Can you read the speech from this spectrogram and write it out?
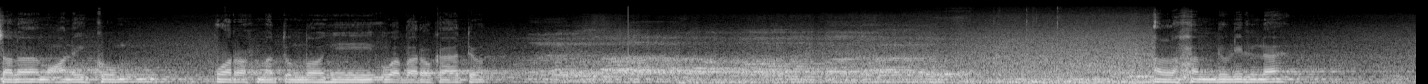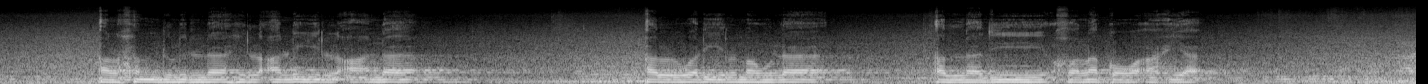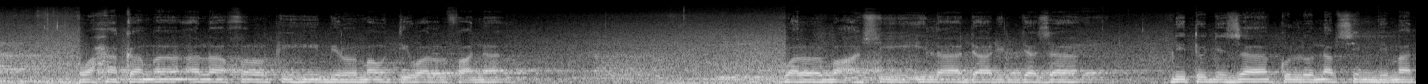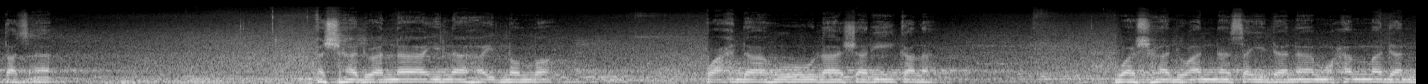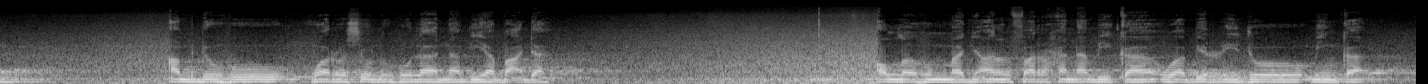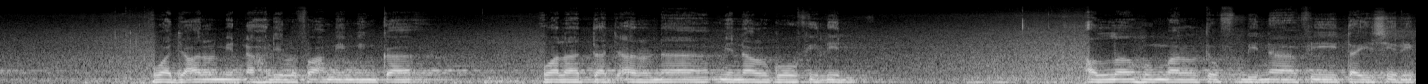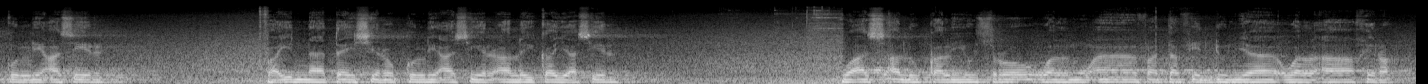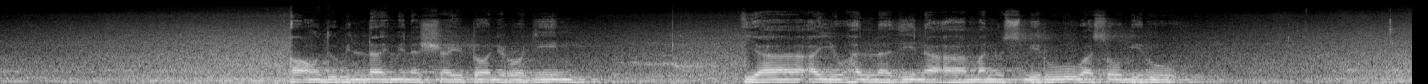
Assalamualaikum warahmatullahi wabarakatuh. Alhamdulillah. Alhamdulillahil aliyil a'la. Al-waliyil maula Alladhi khalaqa wa ahya wa hakama ala khalqihi bil mauti wal fana wal ba'si ila daril jaza litujza kullu nafsin bima tas'a ashhadu an la ilaha illallah wahdahu la syarikalah wa ashhadu anna sayyidana muhammadan Abduhu wa rasuluhu la nabiya ba'dah. Allahumma ja'al farhana bika wa birridu minka. Waj'al min ahlil fahmi minka. Wa la taj'alna minal ghafilin. Allahumma altuf bina fi taisiri kulli asir fa inna taisiru kulli asir alaika yasir. Wa as'aluka al-yusra wal mu'afata fid dunya wal akhirah. A'udzu billahi minasy syaithanir rajim. Ya ayyuhalladzina amanu sabiru wa sabiru wa qala aidan wa lanabluwannakum bisyai'in minal khawfi wal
